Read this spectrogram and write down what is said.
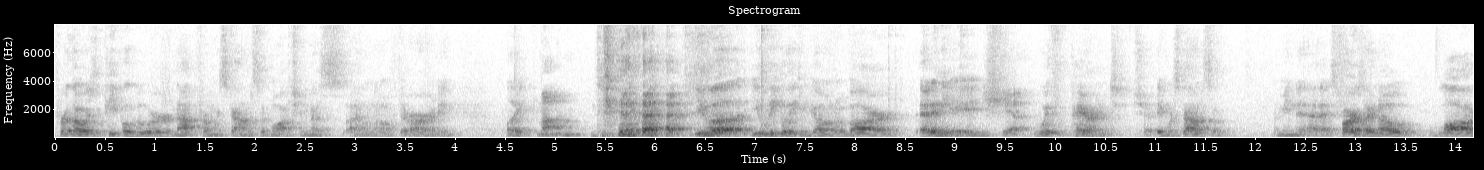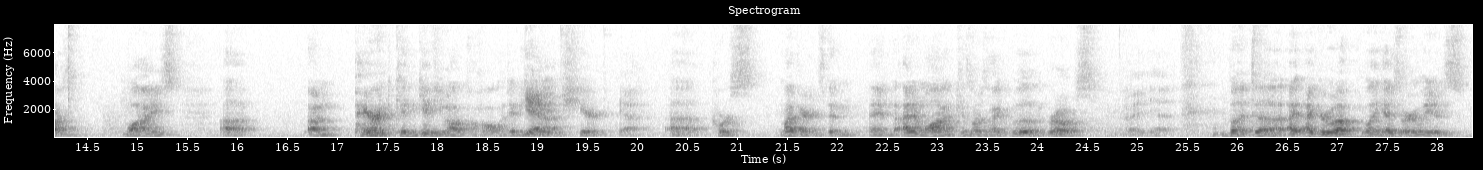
for those people who are not from Wisconsin watching this, I don't know if there are any. Like Mom. you, uh, you legally can go into a bar at any age Yeah. with a parent Sure. in Wisconsin. I mean, uh, as far as I know, laws wise, uh, a parent can give you alcohol at any Yeah. age here. Yeah. Uh, course, my parents didn't, and I didn't want it because I was like, ugh, gross. Right. Yeah. But uh, I, I grew up like as early as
